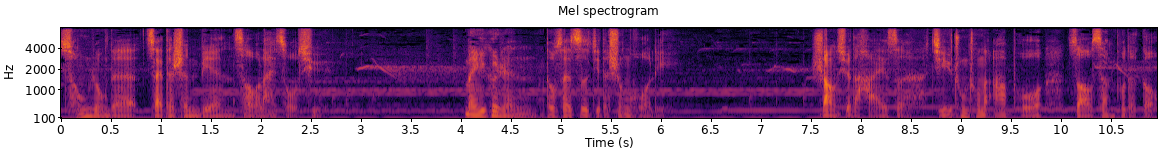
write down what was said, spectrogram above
从容地在他身边走来走去。每个人都在自己的生活里。上学的孩子，急冲冲的阿婆，早散步的狗，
